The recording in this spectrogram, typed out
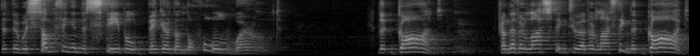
that there was something in the stable bigger than the whole world. That God, from everlasting to everlasting, that God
